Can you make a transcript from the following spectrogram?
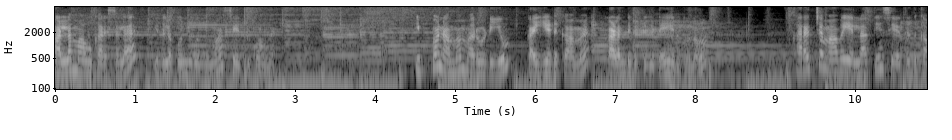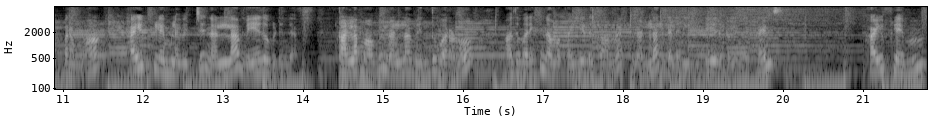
கடல மாவு கரைசலை இதில் கொஞ்சம் கொஞ்சமாக சேர்த்துக்கோங்க. இப்போ நம்ம மறுபடியும் கையெடுக்காமல் கலந்து விட்டுக்கிட்டே இருக்கணும். கரைச்ச மாவை எல்லாத்தையும் சேர்த்ததுக்கு அப்புறமா ஹை ஃப்ளேமில் வச்சு நல்லா வேக விடுங்க. கடல மாவு நல்லா வெந்து வரணும். அது வரைக்கும் நம்ம கையெடுக்காமல் நல்லா கிளறிக்கிட்டே இருக்கணுங்க ஃப்ரெண்ட்ஸ் ஹை ஃப்ளேமும்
